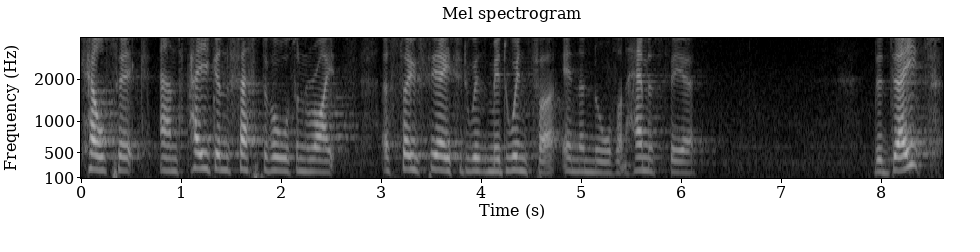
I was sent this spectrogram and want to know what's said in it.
Celtic, and pagan festivals and rites associated with midwinter in the Northern Hemisphere. The date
